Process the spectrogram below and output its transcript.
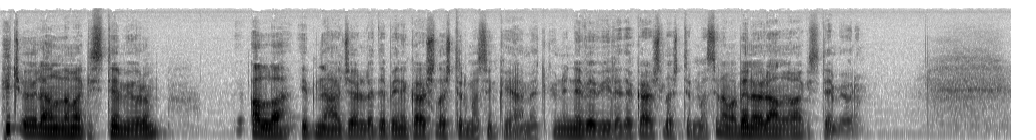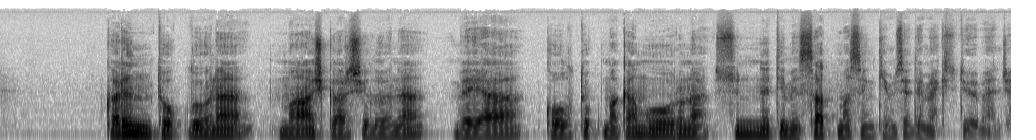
Hiç öyle anlamak istemiyorum. Allah İbn Hacer'le de beni karşılaştırmasın kıyamet günü. Nevevi ile de karşılaştırmasın ama ben öyle anlamak istemiyorum. Karın tokluğuna, maaş karşılığına veya koltuk makam uğruna sünnetimi satmasın kimse demek istiyor bence.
